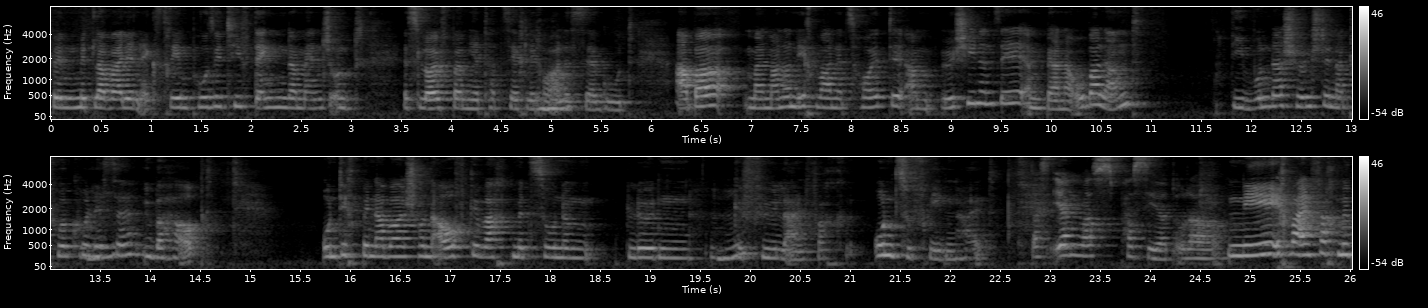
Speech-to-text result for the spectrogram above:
bin mittlerweile ein extrem positiv denkender Mensch und es läuft bei mir tatsächlich mhm. auch alles sehr gut. Aber mein Mann und ich waren jetzt heute am Öschinensee im Berner Oberland. Die wunderschönste Naturkulisse mhm. überhaupt. Und ich bin aber schon aufgewacht mit so einem blöden mhm. Gefühl einfach. Unzufriedenheit. Dass irgendwas passiert, oder? Nee, ich war einfach mit,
